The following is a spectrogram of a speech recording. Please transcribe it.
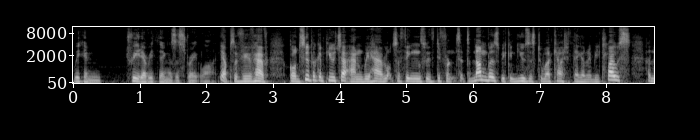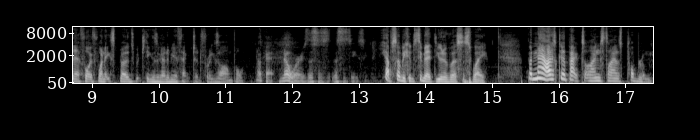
we can treat everything as a straight line. Yep, so if you have God's supercomputer and we have lots of things with different sets of numbers, we can use this to work out if they're going to be close, and therefore if one explodes, which things are going to be affected, for example. Okay, no worries. This is, this is easy. Yep, so we can simulate the universe this way. But now let's go back to Einstein's problem,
